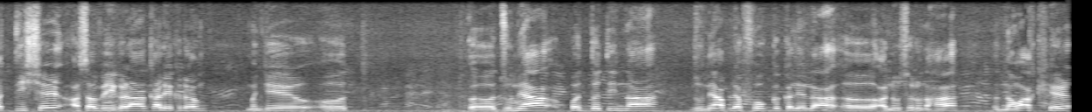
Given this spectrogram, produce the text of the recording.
अतिशय असा वेगळा कार्यक्रम म्हणजे जुन्या पद्धतींना जुन्या आपल्या फोक कलेला अनुसरून हा नवा खेळ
